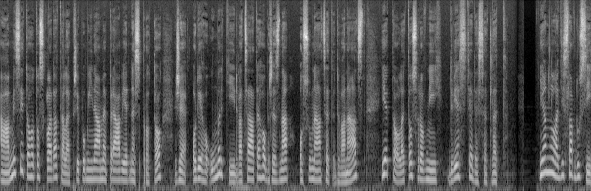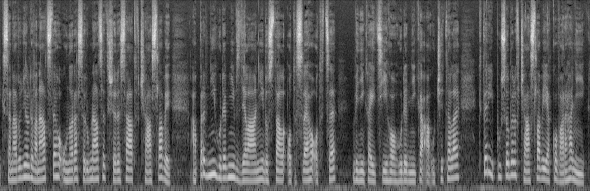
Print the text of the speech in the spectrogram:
A my si tohoto skladatele připomínáme právě dnes proto, že od jeho úmrtí 20. března 1812 je to letos rovných 210 let. Jan Ladislav Dusík se narodil 12. února 1760 v Čáslavi a první hudební vzdělání dostal od svého otce, vynikajícího hudebníka a učitele, který působil v Čáslavi jako varhaník.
